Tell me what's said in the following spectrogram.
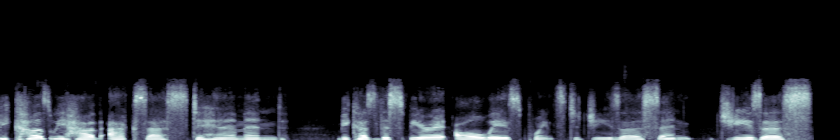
because we have access to him and because the spirit always points to Jesus and Jesus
